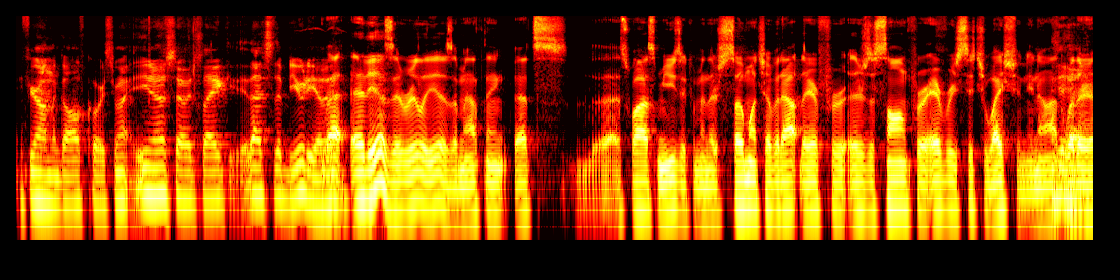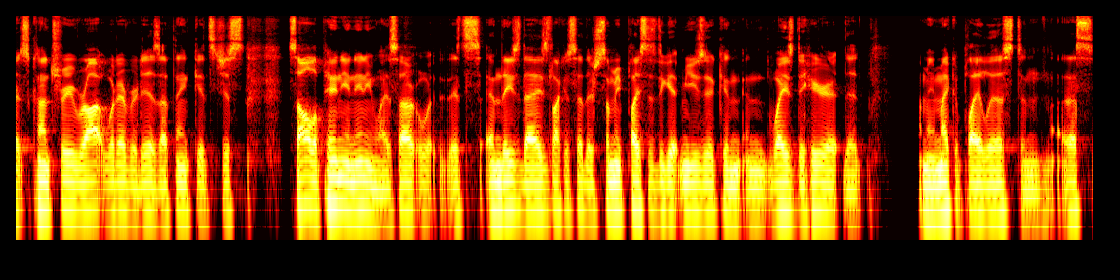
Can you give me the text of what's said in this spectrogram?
If you're on the golf course, you, want, you know. So it's like that's the beauty of That, it. it is. It really is. I mean, I think that's that's why it's music. I mean, there's so much of it out there for. There's a song for every situation. You know, Yeah. whether it's country, rock, whatever it is. I think it's just it's all opinion anyway. So it's and these days, like I said, there's so many places to get music and, and ways to hear it that. I mean, make a playlist, and that's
